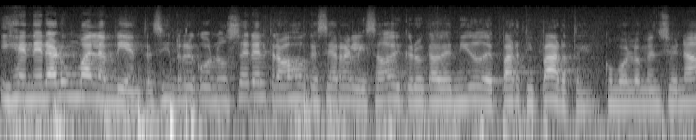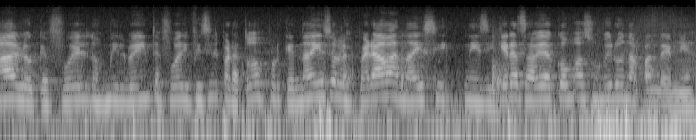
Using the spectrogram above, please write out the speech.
y generar un mal ambiente, sin reconocer el trabajo que se ha realizado y creo que ha venido de parte y parte. Como lo mencionaba, lo que fue el 2020 fue difícil para todos porque nadie se lo esperaba, nadie si- ni siquiera sabía cómo asumir una pandemia.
